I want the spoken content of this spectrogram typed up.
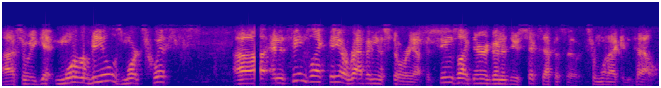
Uh, so we get more reveals, more twists, uh, and it seems like they are wrapping the story up. It seems like they're going to do six episodes, from what I can tell.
